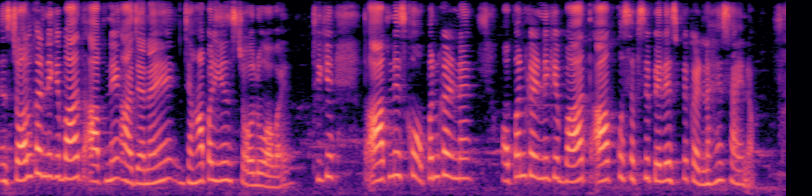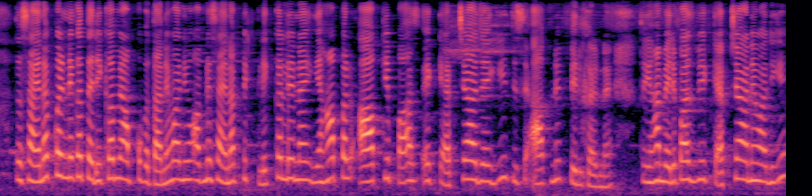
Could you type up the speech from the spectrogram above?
इंस्टॉल करने के बाद आपने आ जाना है जहाँ पर ये इंस्टॉल हुआ हुआ है, ठीक है? तो आपने इसको ओपन करना है। ओपन करने के बाद आपको सबसे पहले इस पर करना है साइन अप। तो साइन अप करने का तरीका मैं आपको बताने वाली हूँ। आपने साइन अप पे क्लिक कर लेना है। यहाँ पर आपके पास एक कैप्चा आ जाएगी जिसे आपने फिल करना है। तो यहाँ मेरे पास भी एक कैप्चा आने वाली है।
